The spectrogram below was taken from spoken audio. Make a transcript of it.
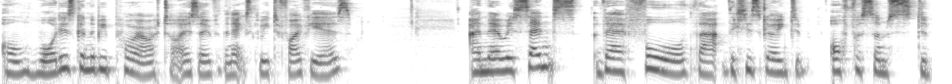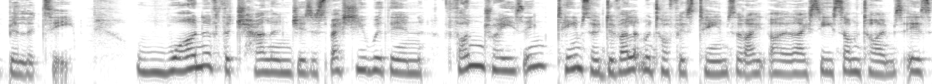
on what is going to be prioritized over the next three to five years. And there is sense, therefore, that this is going to offer some stability. One of the challenges, especially within fundraising teams, so development office teams that I, I see sometimes, is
